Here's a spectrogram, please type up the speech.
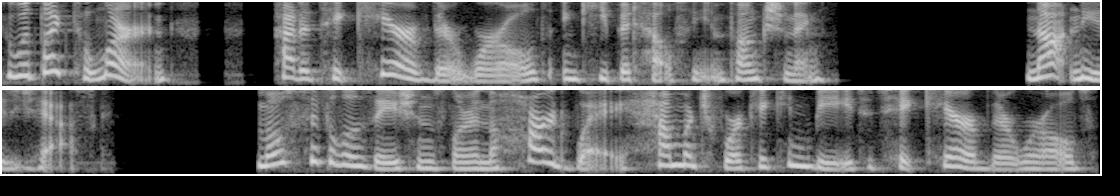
who would like to learn, how to take care of their world and keep it healthy and functioning. Not an easy task, most civilizations learn the hard way how much work it can be to take care of their world.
